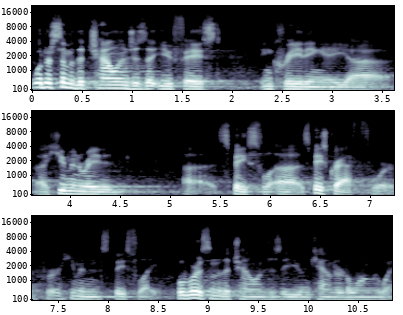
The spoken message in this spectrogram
what are some of the challenges that you faced in creating a, uh, a human-rated uh, space, uh, spacecraft for, for human space flight? What were some of the challenges that you encountered along the way?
